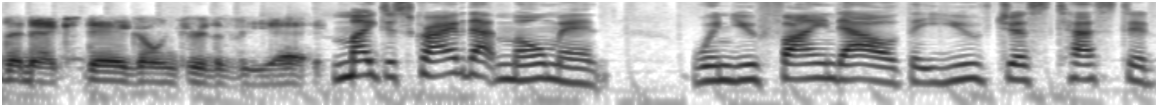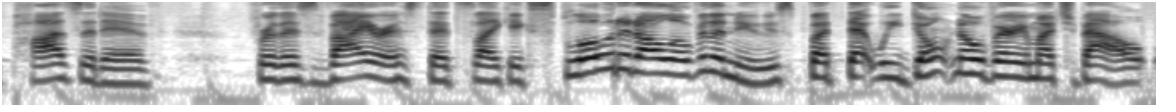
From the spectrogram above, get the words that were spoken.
the next day going through the VA. Mike, describe that moment when you find out that you've just tested positive for this virus that's like exploded all over the news, but that we don't know very much about.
